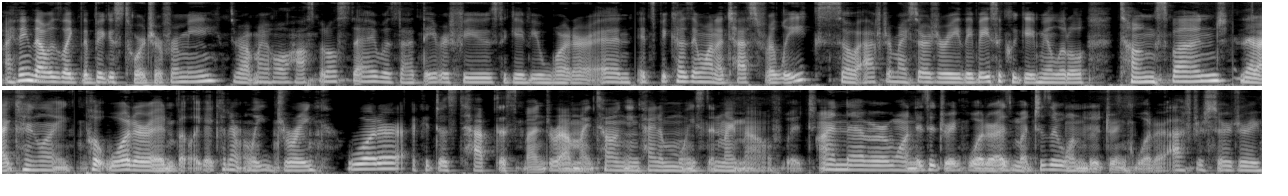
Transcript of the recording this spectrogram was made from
I think that was like the biggest torture for me throughout my whole hospital stay was that they refuse to give you water. And it's because they want to test for leaks. So after my surgery, they basically gave me a little tongue sponge that I can like put water in, but like I couldn't really drink water, I could just tap the sponge around my tongue and kind of moisten my mouth, which I never wanted to drink water as much as I wanted to drink water after surgery.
